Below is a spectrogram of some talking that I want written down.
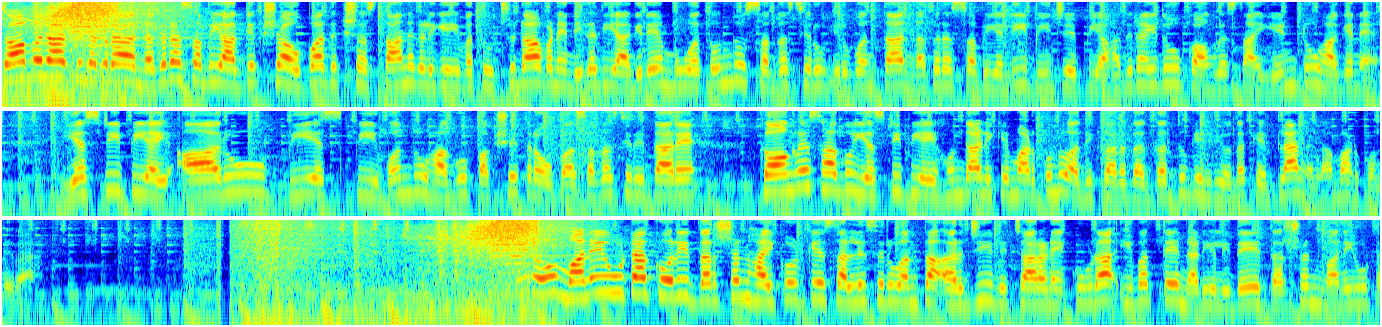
ಚಾಮರಾಜನಗರ ನಗರಸಭೆಯ ಅಧ್ಯಕ್ಷ ಉಪಾಧ್ಯಕ್ಷ ಸ್ಥಾನಗಳಿಗೆ ಇವತ್ತು ಚುನಾವಣೆ ನಿಗದಿಯಾಗಿದೆ. ಮೂವತ್ತೊಂದು ಸದಸ್ಯರು ಇರುವಂತಹ ನಗರಸಭೆಯಲ್ಲಿ ಬಿಜೆಪಿಯ ಹದಿನೈದು, ಕಾಂಗ್ರೆಸ್ನ ಎಂಟು ಹಾಗೆಯೇ ಎಸ್ಡಿಪಿಐ ಆರು, ಬಿಎಸ್ಪಿ ಒಂದು ಹಾಗೂ ಪಕ್ಷೇತರ ಒಬ್ಬ ಸದಸ್ಯರಿದ್ದಾರೆ. ಕಾಂಗ್ರೆಸ್ ಹಾಗೂ ಎಸ್ಡಿಪಿಐ ಹೊಂದಾಣಿಕೆ ಮಾಡಿಕೊಂಡು ಅಧಿಕಾರದ ಗದ್ದುಗೆ ಹಿಡಿಯೋದಕ್ಕೆ ಪ್ಲಾನ್ ಅನ್ನ ಮಾಡಿಕೊಂಡಿವೆ. ಇನ್ನು ಮನೆ ಊಟ ಕೋರಿ ದರ್ಶನ್ ಹೈಕೋರ್ಟ್ಗೆ ಸಲ್ಲಿಸಿರುವಂತಹ ಅರ್ಜಿ ವಿಚಾರಣೆ ಕೂಡ ಇವತ್ತೇ ನಡೆಯಲಿದೆ. ದರ್ಶನ್ ಮನೆಯೂಟ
